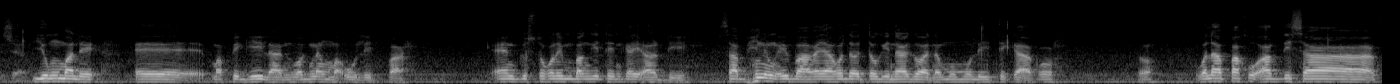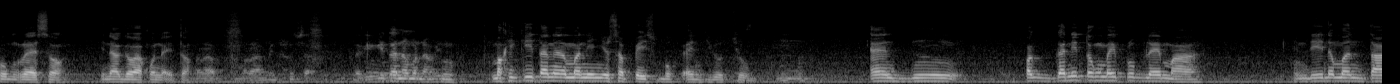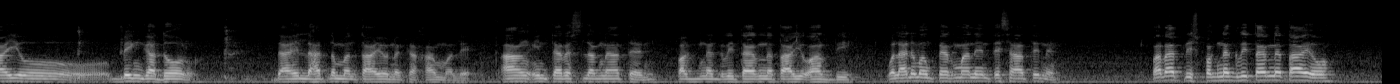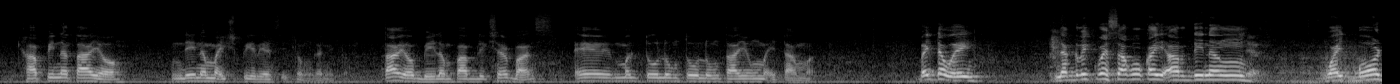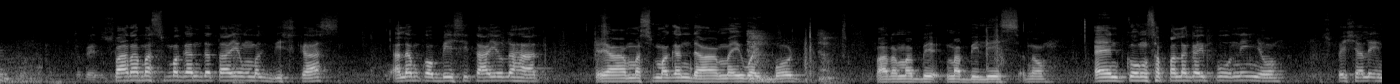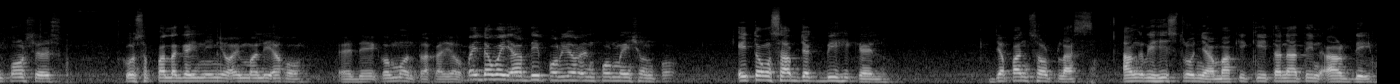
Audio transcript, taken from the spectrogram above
yes, sir. yung mali, eh, mapigilan, wag nang maulit pa. And gusto ko rin banggitin kay RD, sabi nung iba, kaya ako daw ito ginagawa, namumulitika ako. To. Wala pa ako RD sa kongreso, ginagawa ko na ito. Marami, marami na sa Nakikita naman namin. Hmm. Makikita na naman ninyo sa Facebook and YouTube. Mm. And mm, pag ganitong may problema, hindi naman tayo bengador dahil lahat naman tayo nagkakamali. Ang interest lang natin, pag nag-retire na tayo RD, wala namang permanente sa atin eh. Para at least pag nag-retire na tayo, happy na tayo, hindi na ma-experience itong ganito. Tayo bilang public servants, eh magtulong-tulong tayong maitama. By the way, nag-request ako kay RD ng whiteboard para mas maganda tayong mag-discuss. Alam ko busy tayo lahat, kaya mas maganda may whiteboard para mabi- mabilis, ano. And kung sa palagay po ninyo, especially enforcers, kung sa palagay ninyo ay mali ako, eh di kumontra kayo. By the way, RD, for your information po, itong subject vehicle, Japan surplus, ang rehistro niya, makikita natin RD,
